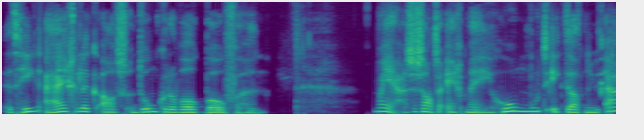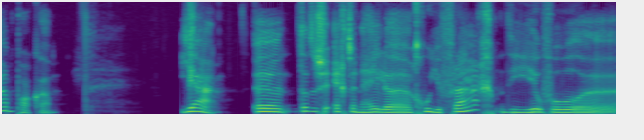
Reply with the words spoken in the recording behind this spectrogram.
Het hing eigenlijk als een donkere wolk boven hun. Maar ja, ze zat er echt mee. Hoe moet ik dat nu aanpakken? Ja, Uh, dat is echt een hele goede vraag, die heel veel, uh,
